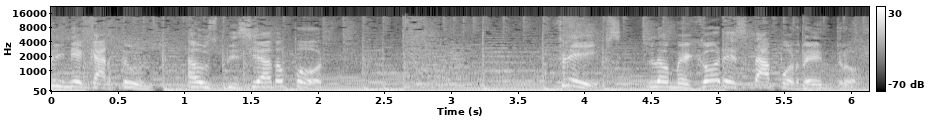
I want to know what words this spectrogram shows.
Cine Cartoon, auspiciado por Flips, lo mejor está por dentro.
